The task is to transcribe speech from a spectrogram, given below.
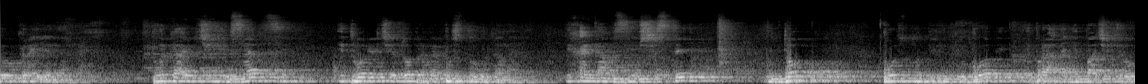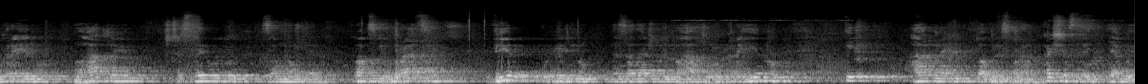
до України, плекаючи її в серці і творюючи добрими поступками. І хай нам всім щастить у тому поступі любові і прагненні бачити Україну багатою, щасливою, заможною. Вам співпраці, віри у вільну, незалежну і багату Україну і гарних добрих справ. Хай щастить. Дякую.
